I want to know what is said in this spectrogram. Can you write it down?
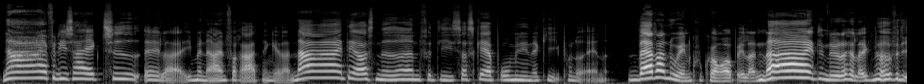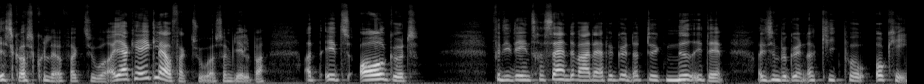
nej, fordi så har jeg ikke tid, eller i min egen forretning, eller nej, det er også nederen, fordi så skal jeg bruge min energi på noget andet. Hvad der nu end kunne komme op, eller nej, det nytter heller ikke noget, fordi jeg skal også kunne lave fakturer. Og jeg kan ikke lave fakturer som hjælper. Og it's all good. Fordi det interessante var, da jeg begyndte at dykke ned i den, og ligesom begyndte at kigge på, okay,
